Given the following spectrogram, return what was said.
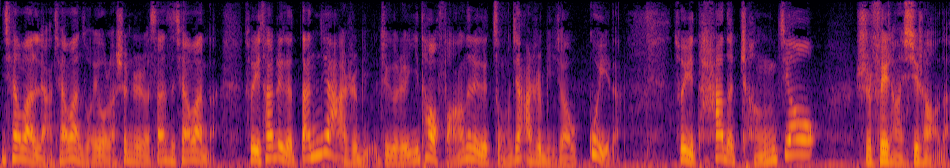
一千万、两千万左右了，甚至三四千万的，所以它这个单价是比这个这一套房子这个总价是比较贵的，所以它的成交是非常稀少的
